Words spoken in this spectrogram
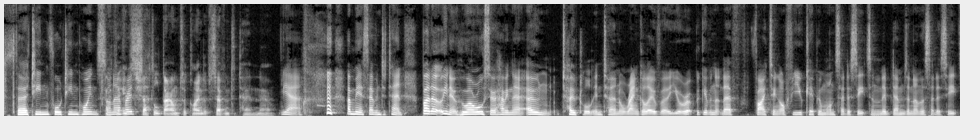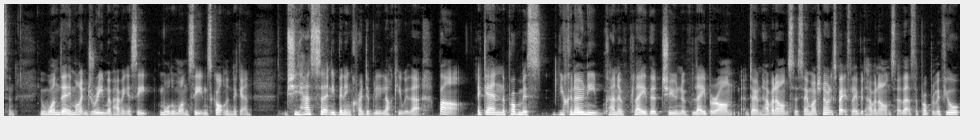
13, 14 points on average? It's settled down to kind of seven to ten now. Yeah, a mere seven to ten. But uh, you know, who are also having their own total internal wrangle over Europe. But given that they're fighting off UKIP in one set of seats and Lib Dems in another set of seats, and one day they might dream of having a seat, more than one seat in Scotland again. She has certainly been incredibly lucky with that. But again, the problem is you can only kind of play the tune of Labour aren't don't have an answer so much. No one expects Labour to have an answer. That's the problem. If you're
